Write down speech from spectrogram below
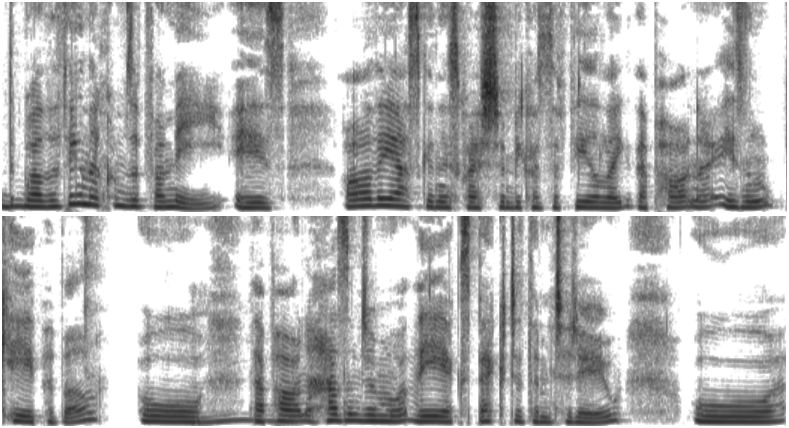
Well, the thing that comes up for me is are they asking this question because they feel like their partner isn't capable or mm. their partner hasn't done what they expected them to do? Or,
